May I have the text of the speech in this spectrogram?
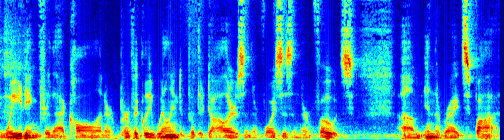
waiting for that call and are perfectly willing to put their dollars and their voices and their votes um, in the right spot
